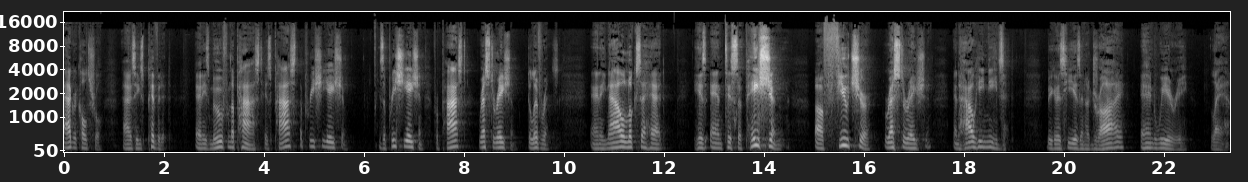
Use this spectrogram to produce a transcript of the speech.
agricultural, as he's pivoted and he's moved from the past, his past appreciation his appreciation for past restoration, deliverance. And he now looks ahead, his anticipation of future restoration and how he needs it because he is in a dry and weary land.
